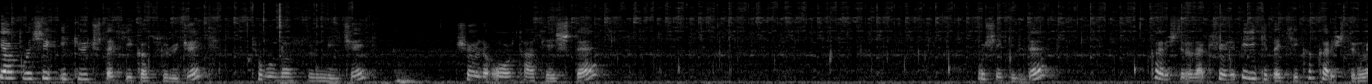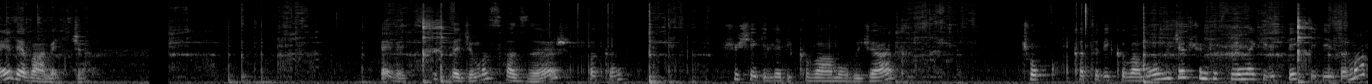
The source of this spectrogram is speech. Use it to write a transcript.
Yaklaşık 2-3 dakika sürecek. Çok uzun sürmeyecek. Şöyle orta ateşte. Bu şekilde karıştırarak şöyle 1-2 dakika karıştırmaya devam edeceğim. Evet sütlacımız hazır. Bakın şu şekilde bir kıvam olacak. Çok katı bir kıvam olmayacak. Çünkü fırına girip beklediği zaman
